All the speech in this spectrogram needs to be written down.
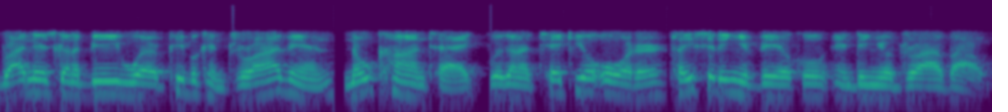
Rodney is going to be where people can drive in, no contact. We're going to take your order, place it in your vehicle, and then you'll drive out.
